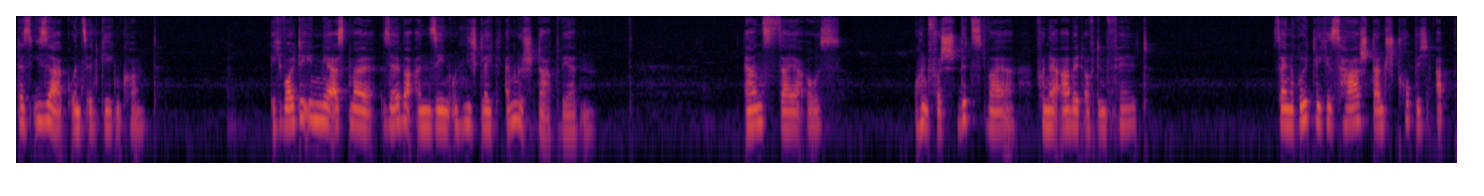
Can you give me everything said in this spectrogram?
dass Isaac uns entgegenkommt. Ich wollte ihn mir erst mal selber ansehen und nicht gleich angestarrt werden. Ernst sah er aus und verschwitzt war er von der Arbeit auf dem Feld. Sein rötliches Haar stand struppig ab.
